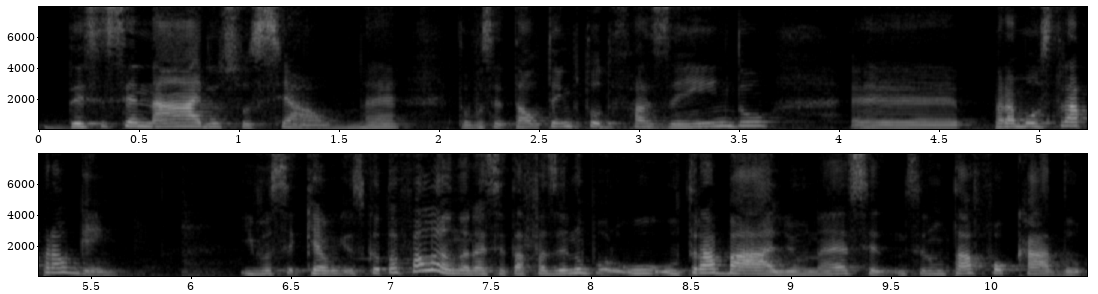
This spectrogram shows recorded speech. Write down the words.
desse cenário social, né? Então você está o tempo todo fazendo é, para mostrar para alguém. E você que é isso que eu estou falando, né? Você está fazendo o, o, trabalho, né? Você, você não está focado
